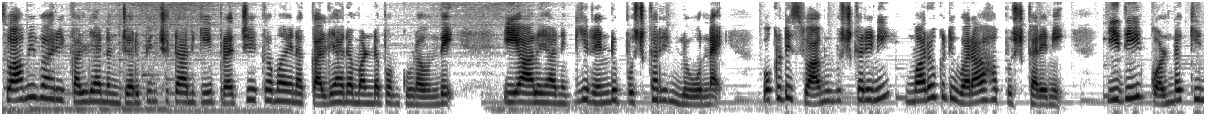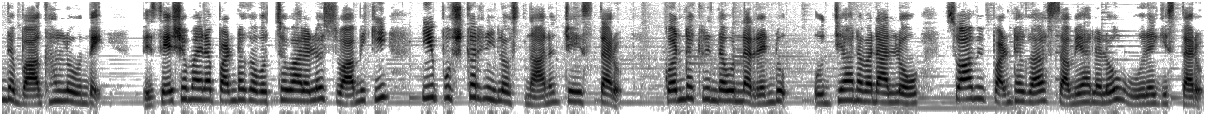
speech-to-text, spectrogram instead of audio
స్వామివారి కళ్యాణం జరిపించటానికి ప్రత్యేకమైన కళ్యాణ మండపం కూడా ఉంది. ఈ ఆలయానికి రెండు పుష్కరిణులు ఉన్నాయి. ఒకటి స్వామి పుష్కరిణి మరొకటి వరాహ పుష్కరిణి. ఇది కొండ కింద భాగంలో ఉంది. విశేషమైన పండగ ఉత్సవాలలో స్వామికి ఈ పుష్కరిణిలో స్నానం చేయిస్తారు. కొండ క్రింద ఉన్న రెండు ఉద్యానవనాల్లో స్వామి పండగ సమయాలలో ఊరేగిస్తారు.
